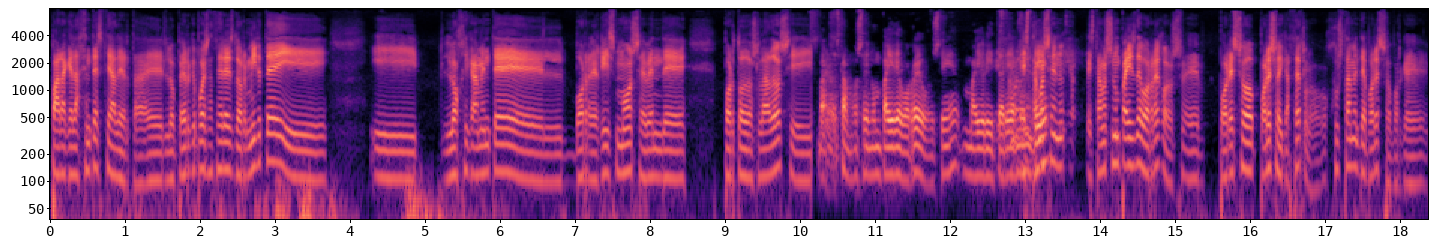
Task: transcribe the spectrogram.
para que la gente esté alerta. Eh, lo peor que puedes hacer es dormirte y, y lógicamente el borreguismo se vende por todos lados y Bueno, estamos en un país de borregos, ¿eh? Mayoritariamente. estamos en, estamos en un país de borregos. eh, por eso, por eso hay que hacerlo, justamente por eso, porque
